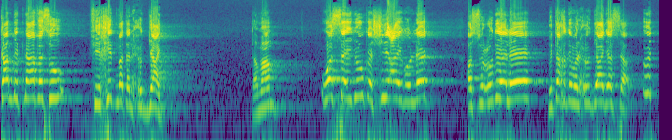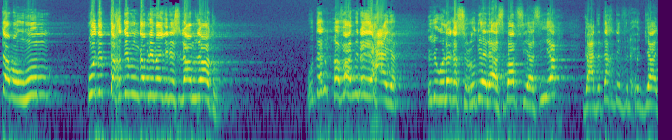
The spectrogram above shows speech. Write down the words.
كان بيتنافسوا في خدمة الحجاج. تمام؟ والسيجوك الشيعة يقول لك السعودية ليه بتخدم الحجاج هسه؟ انت موهوم ودي بتخدمهم قبل ما يجي الإسلام ذاته. وده ما فاهمين أي حاجة. يجي يقول لك السعودية لأسباب سياسية قاعدة تخدم في الحجاج.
